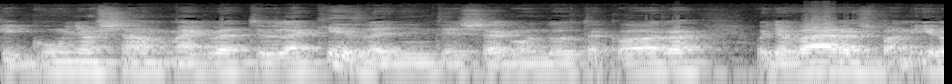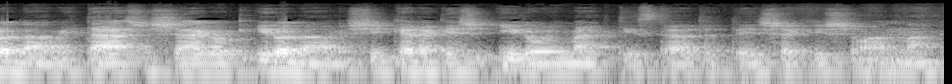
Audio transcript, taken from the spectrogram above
akik gúnyosan, megvetőleg kézlegyintéssel gondoltak arra, hogy a városban irodalmi társaságok, irodalmi sikerek és írói megtiszteltetések is vannak.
